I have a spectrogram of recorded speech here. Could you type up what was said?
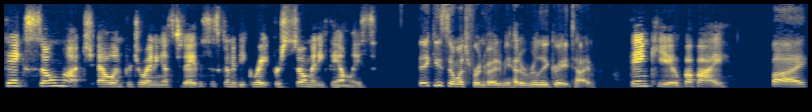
Thanks so much, Ellen, for joining us today. This is going to be great for so many families. Thank you so much for inviting me. Had a really great time. Thank you. Bye-bye. Bye.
